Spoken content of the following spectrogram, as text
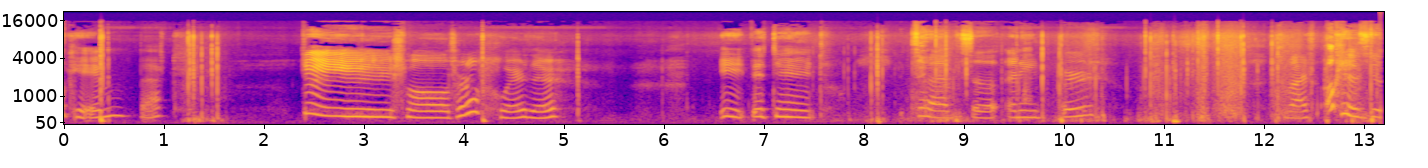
Okay, I'm back. Three small turtle. Where there? Eat fifteen tabs. Uh, any bird survive. Okay, let's do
